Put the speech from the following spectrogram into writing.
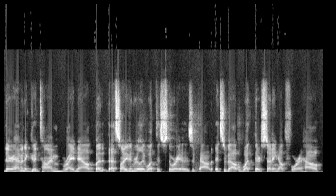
they're having a good time right now, but that's not even really what this story is about. It's about what they're setting up for and how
